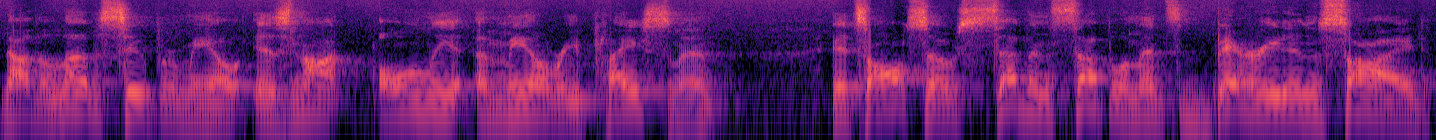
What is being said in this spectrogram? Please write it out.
Now, the Love Super Meal is not only a meal replacement, it's also seven supplements buried inside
